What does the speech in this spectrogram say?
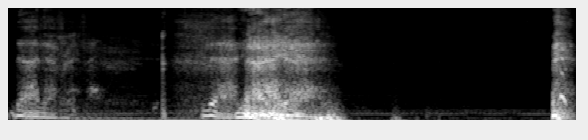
not everything. Not yet. I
